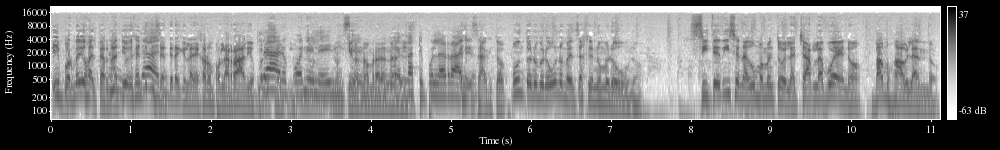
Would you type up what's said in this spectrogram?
Y por medios alternativos, hay gente que se entera que la dejaron por la radio, por claro, ejemplo. ponele. no no dice, quiero nombrar a "Me nadie. dejaste por la radio. Exacto. Punto número uno, mensaje número uno. Si te dice en algún momento de la charla, bueno, vamos hablando.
